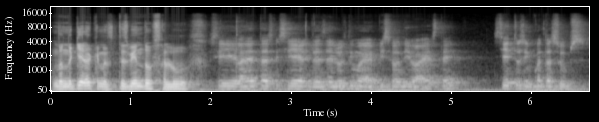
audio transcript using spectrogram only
Donde quiera que nos estés viendo, saludos. Sí, la neta es que sí. Desde el último episodio a este, 150 subs.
